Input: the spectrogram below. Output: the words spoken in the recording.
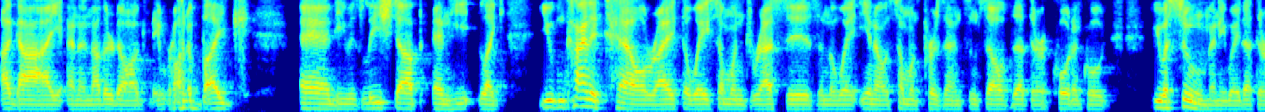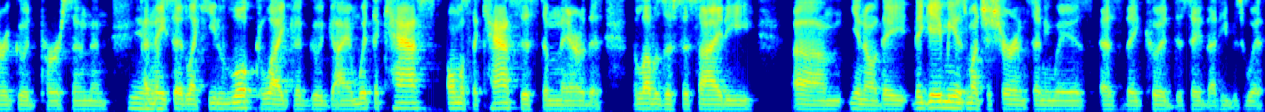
a guy and another dog. They were on a bike, and he was leashed up, and he like you can kind of tell, right, the way someone dresses and the way you know someone presents themselves that they're quote unquote you assume anyway that they're a good person. And yeah. and they said like he looked like a good guy. And with the caste almost the caste system there the, the levels of society um, you know they they gave me as much assurance anyway as as they could to say that he was with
